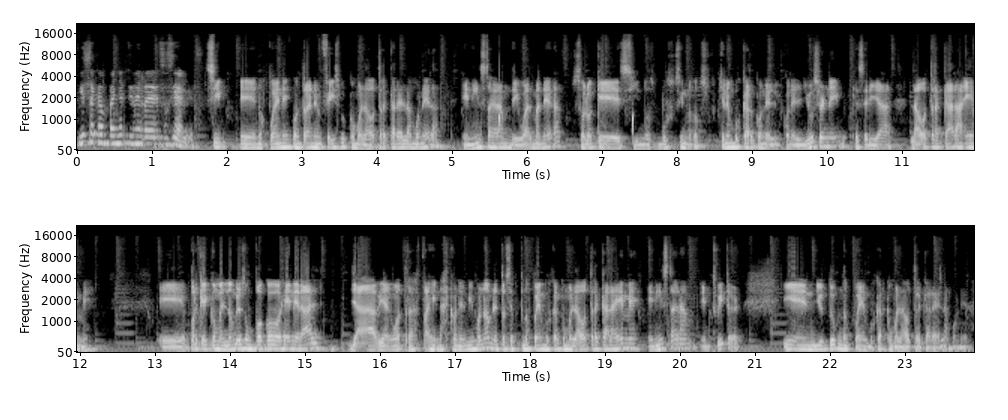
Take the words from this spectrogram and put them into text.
¿Y esa campaña tiene redes sociales? Sí, eh, nos pueden encontrar en Facebook como La Otra Cara de la Moneda, en Instagram de igual manera, solo que si nos, si nos quieren buscar con el, con el username, que sería La Otra Cara M, eh, porque como el nombre es un poco general, ya habían otras páginas con el mismo nombre, entonces nos pueden buscar como La Otra Cara M en Instagram, en Twitter y en YouTube nos pueden buscar como La Otra Cara de la Moneda.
